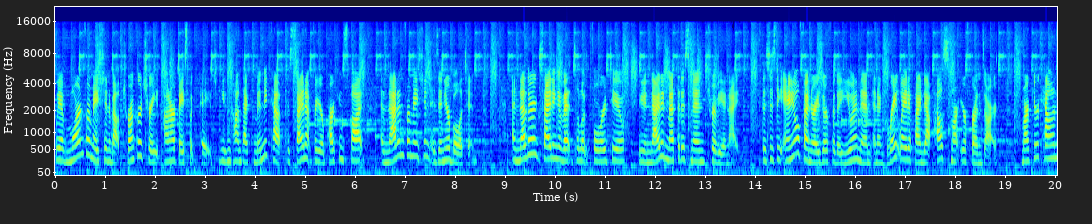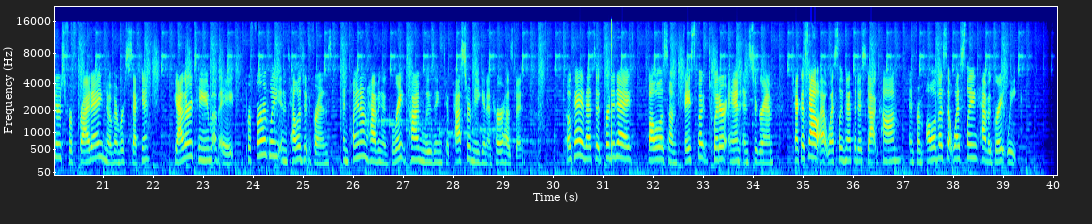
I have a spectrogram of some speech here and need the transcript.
We have more information about Trunk or Treat on our Facebook page. You can contact Mindy Cup to sign up for your parking spot and that information is in your bulletin. Another exciting event to look forward to, the United Methodist Men Trivia Night. This is the annual fundraiser for the UMM and a great way to find out how smart your friends are. Mark your calendars for Friday, November 2nd. Gather a team of eight, preferably intelligent friends, and plan on having a great time losing to Pastor Megan and her husband. Okay, that's it for today. Follow us on Facebook, Twitter, and Instagram Check us out at wesleymethodist.com. And from all of us at Wesley, have a great week.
